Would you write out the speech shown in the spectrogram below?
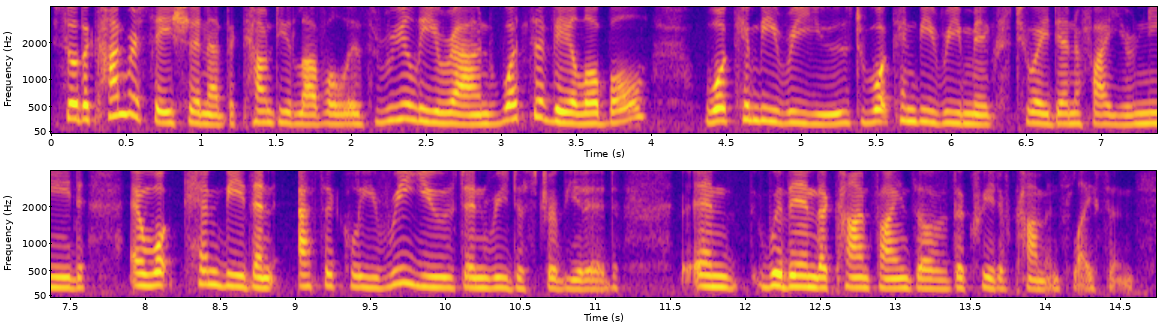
So the conversation at the county level is really around what's available, what can be reused, what can be remixed to identify your need, and what can be then ethically reused and redistributed and within the confines of the Creative Commons license.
